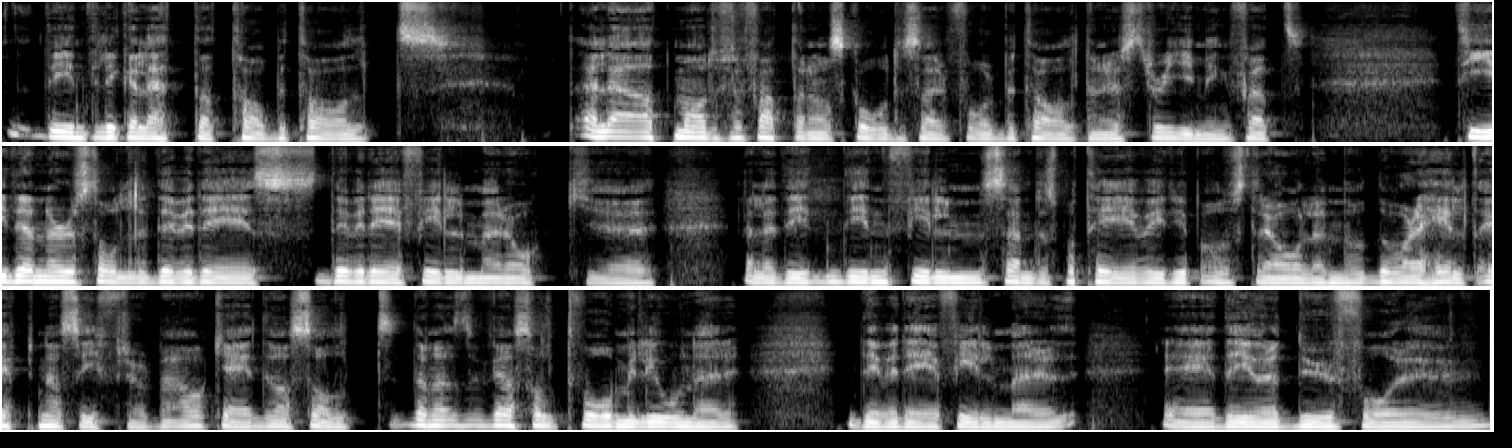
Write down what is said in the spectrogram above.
det är inte lika lätt att ta betalt, eller att manusförfattarna och skådisar får betalt när det är streaming. För att tiden när du sålde DVDs, DVD-filmer och, eh, eller din, din film sändes på tv i typ Australien och då var det helt öppna siffror. Okej, Okej, du har sålt, den har, vi har sålt två miljoner DVD-filmer. Eh, det gör att du får eh,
